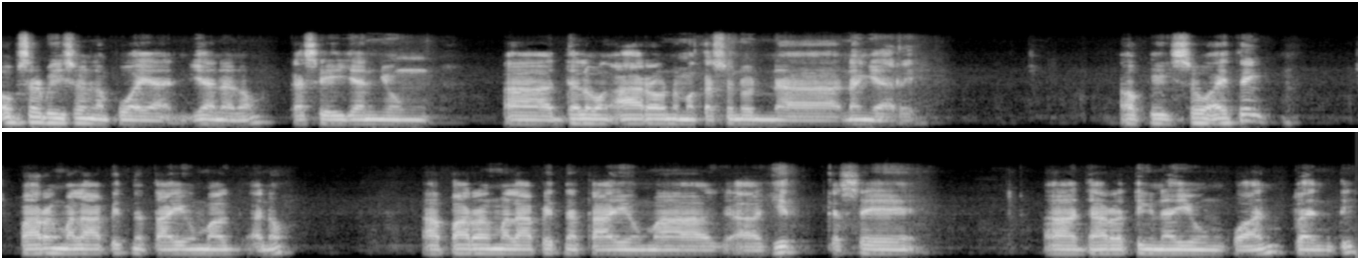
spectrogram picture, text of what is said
observation lang po yan. Yan ano? Kasi yan yung uh, dalawang araw na magkasunod na nangyari. Okay, so I think parang malapit na tayong mag ano uh, parang malapit na tayong mag uh, hit kasi uh, darating na yung kuan 20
